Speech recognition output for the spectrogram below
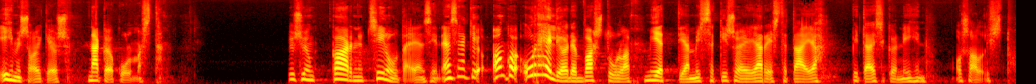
ihmisoikeusnäkökulmasta. Kysyn Kaari nyt sinulta ensin. Ensinnäkin, onko urheilijoiden vastuulla miettiä, missä kisoja järjestetään ja pitäisikö niihin osallistua?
